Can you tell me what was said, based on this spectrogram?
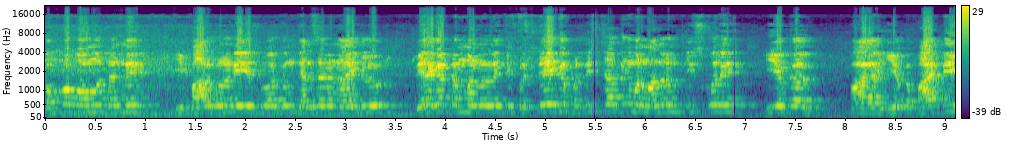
గొప్ప బహుమతాన్ని ఈ పాలకొల నియోజకవర్గం జనసేన నాయకులు వీరఘట్టం మండలం నుంచి ప్రత్యేక ప్రతిష్టాత్మకంగా మనం అందరం తీసుకొని ఈ యొక్క ఈ యొక్క పార్టీ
